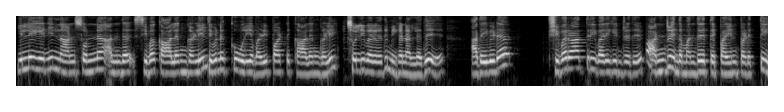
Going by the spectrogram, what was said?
இல்லையெனில் நான் சொன்ன அந்த சிவ காலங்களில் சிவனுக்கு உரிய வழிபாட்டு காலங்களில் சொல்லி வருவது மிக நல்லது. அதைவிட சிவராத்திரி வருகின்றது. அன்று இந்த மந்திரத்தை பயன்படுத்தி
